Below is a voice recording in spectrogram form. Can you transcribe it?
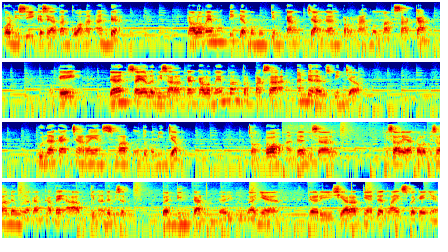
kondisi kesehatan keuangan Anda. Kalau memang tidak memungkinkan, jangan pernah memaksakan. Oke? Okay? Dan saya lebih sarankan kalau memang terpaksa Anda harus pinjam, gunakan cara yang smart untuk meminjam. Contoh, Anda bisa, misal ya, kalau misal Anda menggunakan KTA, mungkin Anda bisa bandingkan dari bunganya, dari syaratnya, dan lain sebagainya.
